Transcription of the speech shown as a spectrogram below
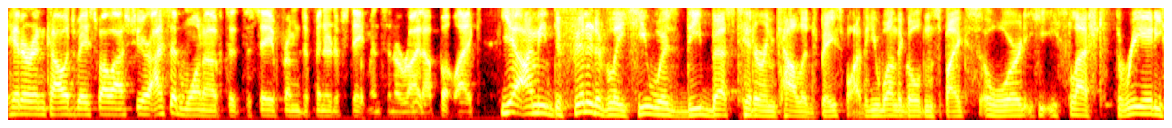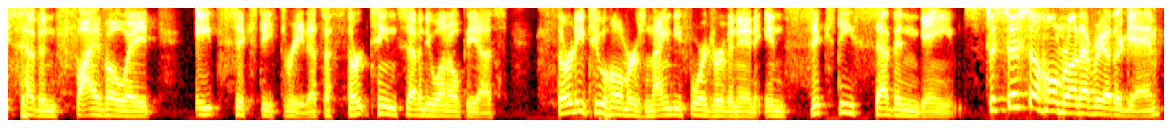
hitter in college baseball last year? I said one of to, to save from definitive statements in a write up, but like. Yeah, I mean, definitively, he was the best hitter in college baseball. I think he won the Golden Spikes Award. He, he slashed 387, 508, 863. That's a 1371 OPS. 32 homers, 94 driven in in 67 games. Just just a home run every other game.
